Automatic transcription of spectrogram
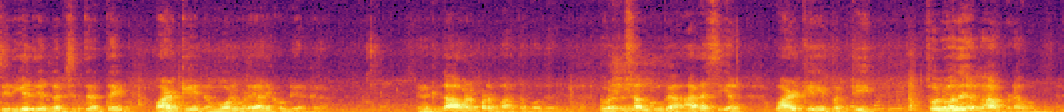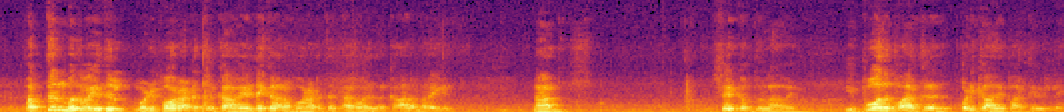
சிறியது என்ற விசித்திரத்தை வாழ்க்கையை நம்மோடு விளையாடி கொண்டே இருக்கிறார் எனக்கு இந்த ஆவணப்படம் பார்த்தபோது அவரது சமூக அரசியல் வாழ்க்கையை பற்றி சொல்வதை எல்லாம் விடவும் பத்தொன்பது வயதில் மொழி போராட்டத்திற்காக எண்ணைக்கான போராட்டத்திற்காக வருகிற காலம் வரையில் நான் ஷேக் அப்துல்லாவை இப்போது பார்க்கிறது படிக்காதை பார்க்கவில்லை.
